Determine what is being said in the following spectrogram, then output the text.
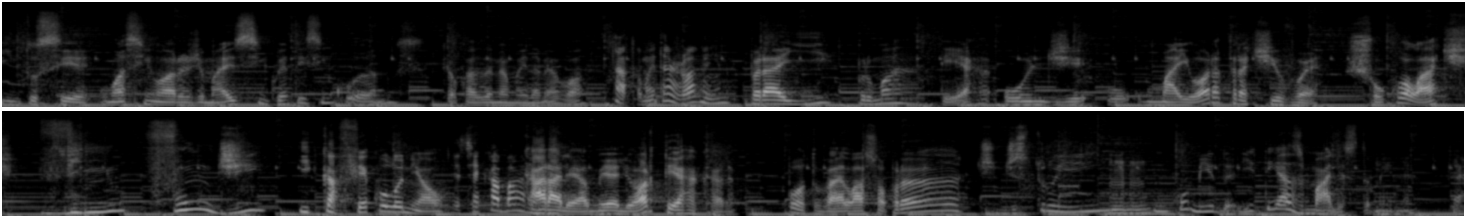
em tu ser uma senhora de mais de 55 anos, que é o caso da minha mãe e da minha avó, Ah, tua mãe tá jovem ainda. pra ir pra uma terra onde o maior atrativo é chocolate, vinho, fundi e café colonial. Esse é acabar? Caralho, é a melhor terra, cara. Pô, tu vai lá só pra te destruir Uhum. em comida. E tem as malhas também, né? É.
